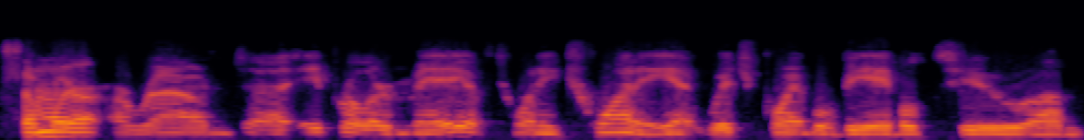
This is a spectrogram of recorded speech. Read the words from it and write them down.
somewhere around uh, April or May of 2020, at which point we'll be able to um,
